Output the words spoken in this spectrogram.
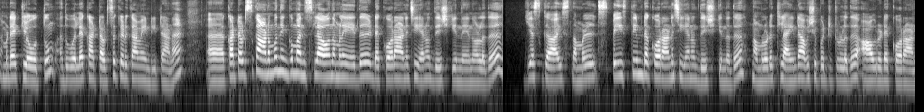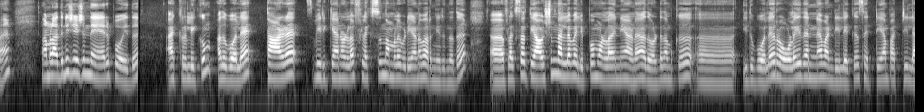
നമ്മുടെ ക്ലോത്തും അതുപോലെ കട്ടൗട്ട്സ് ഒക്കെ എടുക്കാൻ വേണ്ടിയിട്ടാണ്. കട്ടൗട്ട്സ് കാണുമ്പോൾ നിങ്ങൾക്ക് മനസ്സിലാവും നമ്മൾ ഏത് ഡെക്കോറാണ് ചെയ്യാൻ ഉദ്ദേശിക്കുന്നത് എന്നുള്ളത് യെസ് ഗായ്സ് നമ്മൾ സ്പേസ് തീം ഡെക്കോറാണ് ചെയ്യാൻ ഉദ്ദേശിക്കുന്നത്. നമ്മളോട് ക്ലയന്റ് ആവശ്യപ്പെട്ടിട്ടുള്ളത് ആ ഒരു ഡെക്കോറാണ് നമ്മൾ അതിനുശേഷം നേരെ പോയത് അക്രലിക്കും അതുപോലെ താഴെ വിരിക്കാനുള്ള ഫ്ലെക്സും നമ്മൾ ഇവിടെയാണ് പറഞ്ഞിരുന്നത് ഫ്ലെക്സ് അത്യാവശ്യം നല്ല വലിപ്പമുള്ള തന്നെയാണ് അതുകൊണ്ട് നമുക്ക് ഇതുപോലെ റോൾ ചെയ്ത് തന്നെ വണ്ടിയിലേക്ക് സെറ്റ് ചെയ്യാൻ പറ്റില്ല.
